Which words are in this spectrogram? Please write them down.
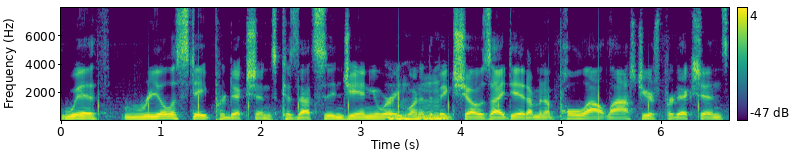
with real estate predictions because that's in January one of the big shows I did. I'm going to pull out last year's predictions,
